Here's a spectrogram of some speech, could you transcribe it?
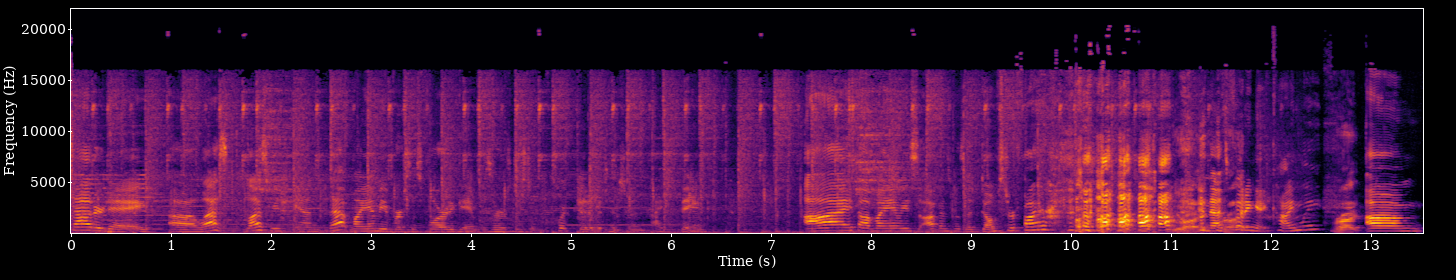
Saturday, uh, last last week, and that Miami versus Florida game deserves just a quick bit of attention, I think. I thought Miami's offense was a dumpster fire, Right, and that's right. putting it kindly. Right. Um,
